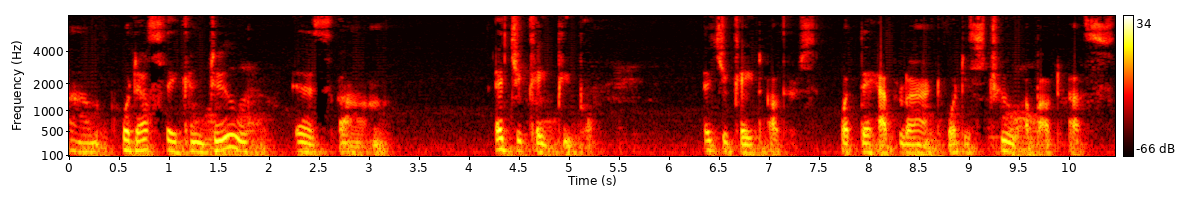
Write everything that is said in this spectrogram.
Um, what else they can do is um, educate people, educate others, what they have learned, what is true about us.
